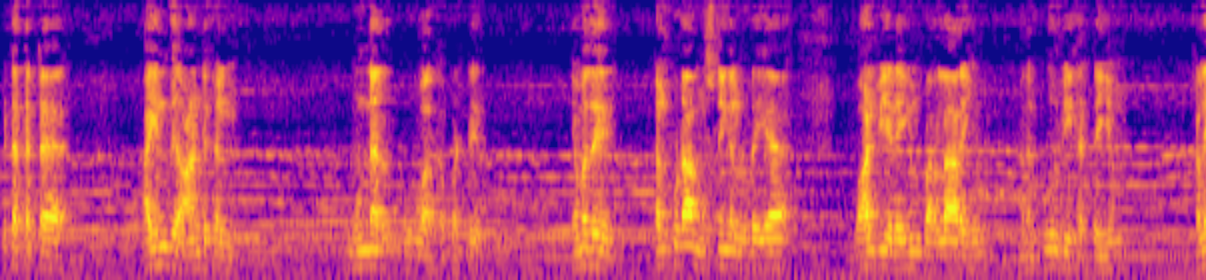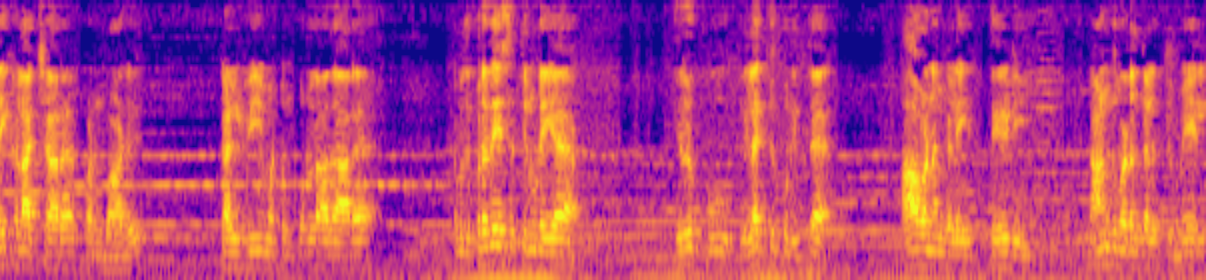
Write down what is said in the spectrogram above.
கிட்டத்தட்ட ஐந்து ஆண்டுகள் முன்னர் உருவாக்கப்பட்டு எமது கல்குடா முஸ்லிம்களுடைய வாழ்வியலையும் வரலாறையும் அதன் பூர்வீகத்தையும் கலை கலாச்சார பண்பாடு கல்வி மற்றும் பொருளாதார நமது பிரதேசத்தினுடைய இருப்பு இலக்கு குறித்த ஆவணங்களை தேடி நான்கு வருடங்களுக்கு மேல்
